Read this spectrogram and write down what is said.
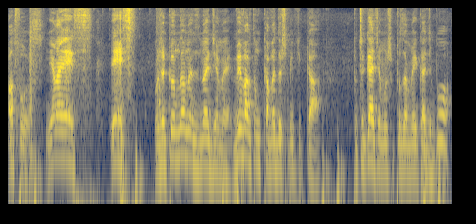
Otwórz. Nie ma nic. Nic. Może kondomy znajdziemy. Wywal tą kawę do śmietnika. Poczekajcie, muszę pozamykać, bo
